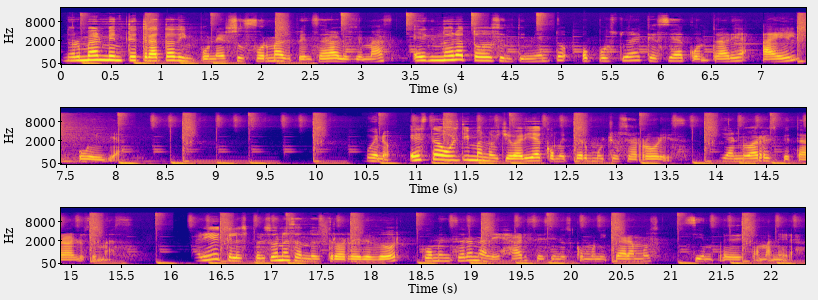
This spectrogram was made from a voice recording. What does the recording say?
Normalmente trata de imponer su forma de pensar a los demás e ignora todo sentimiento o postura que sea contraria a él o ella. Bueno, esta última nos llevaría a cometer muchos errores y a no respetar a los demás haría que las personas a nuestro alrededor comenzaran a alejarse si nos comunicáramos siempre de esta manera.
